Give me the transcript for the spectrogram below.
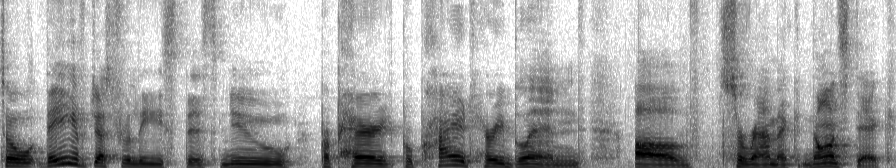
So they have just released this new prepared, proprietary blend of ceramic nonstick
